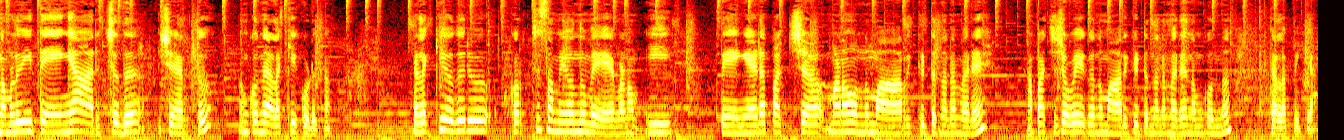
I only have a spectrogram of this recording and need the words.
നമ്മൾ ഈ തേങ്ങ അരച്ചത് ചേർത്ത്. നമുക്കൊന്ന് ഇളക്കി കൊടുക്കാം. ഇളക്കി അതൊരു കുറച്ച് സമയമൊന്ന് വേവണം. ഈ തേങ്ങയുടെ പച്ച മണം ഒന്ന് മാറി കിട്ടുന്നിടം വരെ ആ പച്ച ചൊവ്വയൊക്കെ ഒന്ന് മാറി കിട്ടുന്നിടം വരെ നമുക്കൊന്ന് തിളപ്പിക്കാം.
